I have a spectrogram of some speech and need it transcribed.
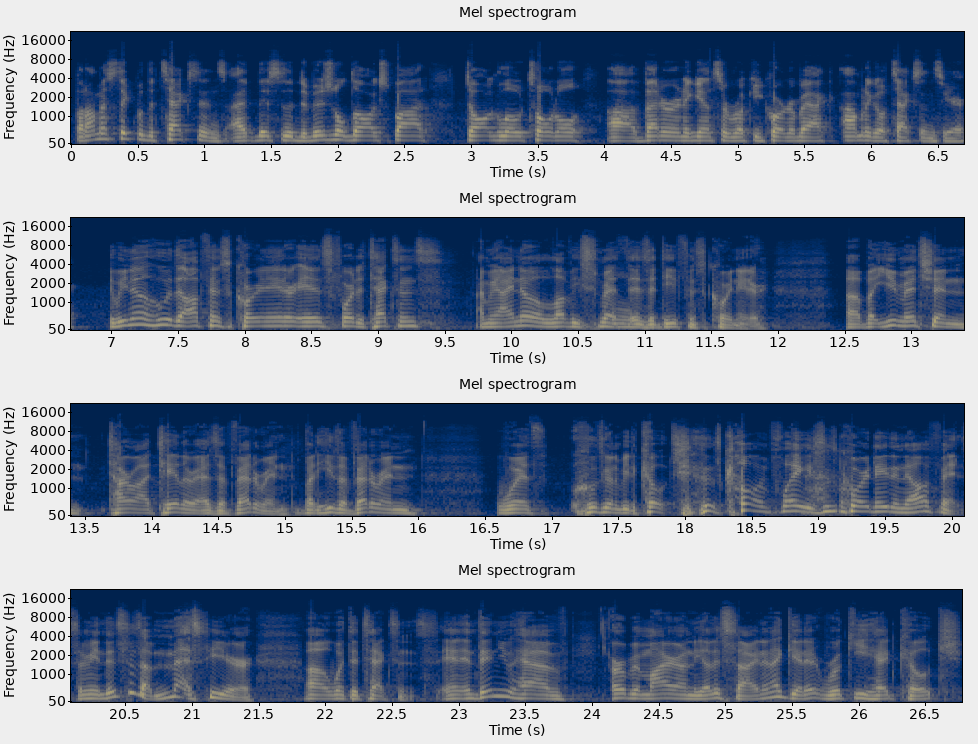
but I'm going to stick with the Texans. I, this is a divisional dog spot, dog low total, uh, veteran against a rookie quarterback. I'm going to go Texans here. Do we know who the offensive coordinator is for the Texans? I mean, I know Lovie Smith mm. is a defense coordinator, uh, but you mentioned Tyrod Taylor as a veteran, but he's a veteran with who's going to be the coach, who's calling plays, who's coordinating the offense. I mean, this is a mess here uh, with the Texans. And, and, then you have Urban Meyer on the other side, and I get it, rookie head coach,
